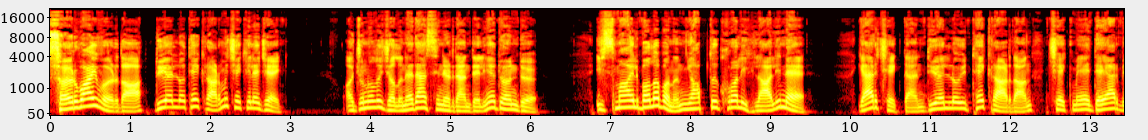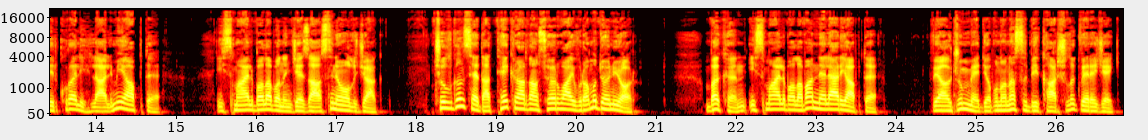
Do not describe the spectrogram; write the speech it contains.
Survivor'da düello tekrar mı çekilecek? Acun Ilıcalı neden sinirden deliye döndü? İsmail Balaban'ın yaptığı kural ihlali ne? Gerçekten düelloyu tekrardan çekmeye değer bir kural ihlali mi yaptı? İsmail Balaban'ın cezası ne olacak? Çılgın Sedat tekrardan Survivor'a mı dönüyor? Bakın İsmail Balaban neler yaptı ve Acun Medya buna nasıl bir karşılık verecek?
